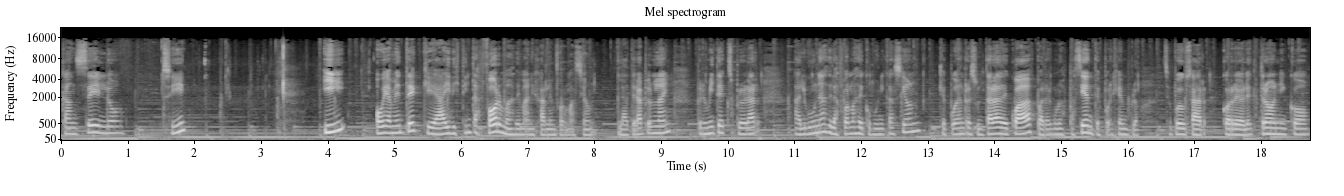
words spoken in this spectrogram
cancelo, ¿sí? Y obviamente que hay distintas formas de manejar la información. La terapia online permite explorar algunas de las formas de comunicación que pueden resultar adecuadas para algunos pacientes. Por ejemplo, se puede usar correo electrónico,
